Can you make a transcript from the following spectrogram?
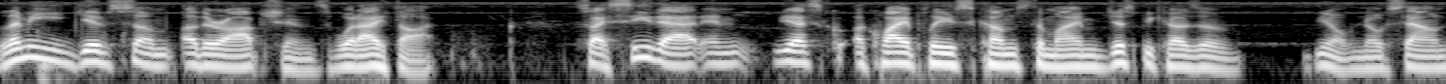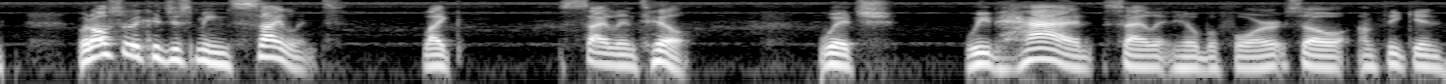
let me give some other options. What I thought. So I see that, and yes, a quiet place comes to mind just because of you know no sound, but also it could just mean silent, like Silent Hill, which we've had Silent Hill before. So I'm thinking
